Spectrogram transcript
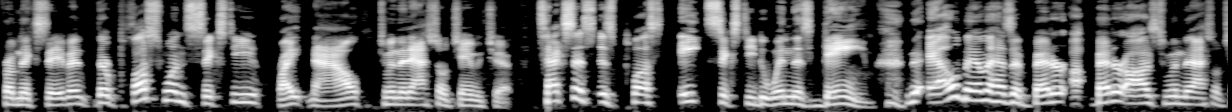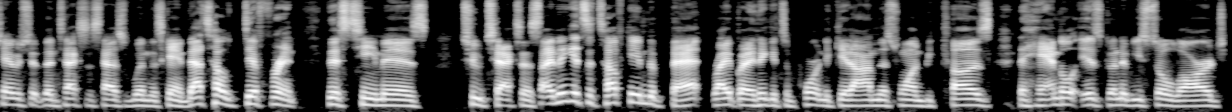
from Nick Saban, they're plus 160 right now to win the national championship. Texas is plus 860 to win this game. The Alabama has a better better odds to win the national championship than Texas has to win this game. That's how different this team is to Texas. I think it's a tough game to bet, right? But I think it's important to get on this one because the handle is going to be so large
